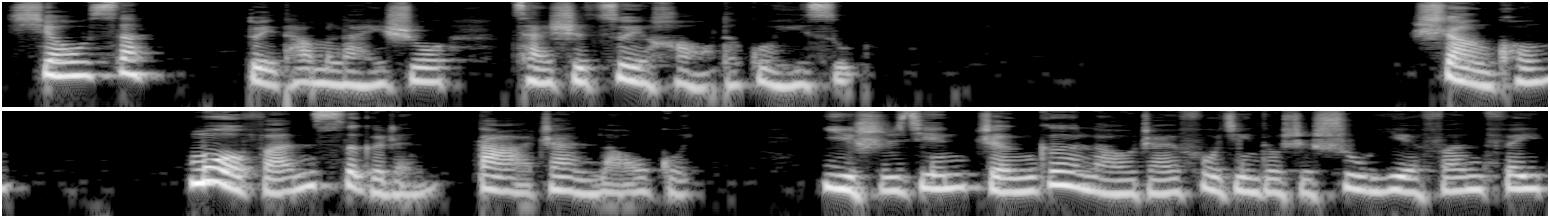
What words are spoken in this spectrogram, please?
消散对他们来说才是最好的归宿。上空，莫凡四个人。大战老鬼，一时间，整个老宅附近都是树叶翻飞，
